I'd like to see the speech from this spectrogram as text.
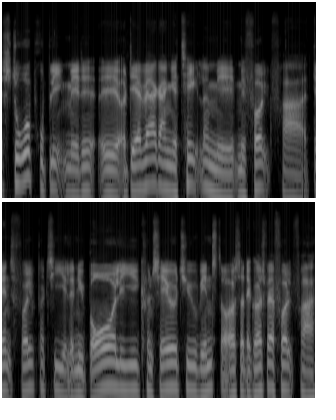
store problem med det, øh, og det er hver gang jeg taler med, med folk fra Dansk Folkeparti, eller Nye Borgerlige, Konservative, Venstre også, og der kan også være folk fra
